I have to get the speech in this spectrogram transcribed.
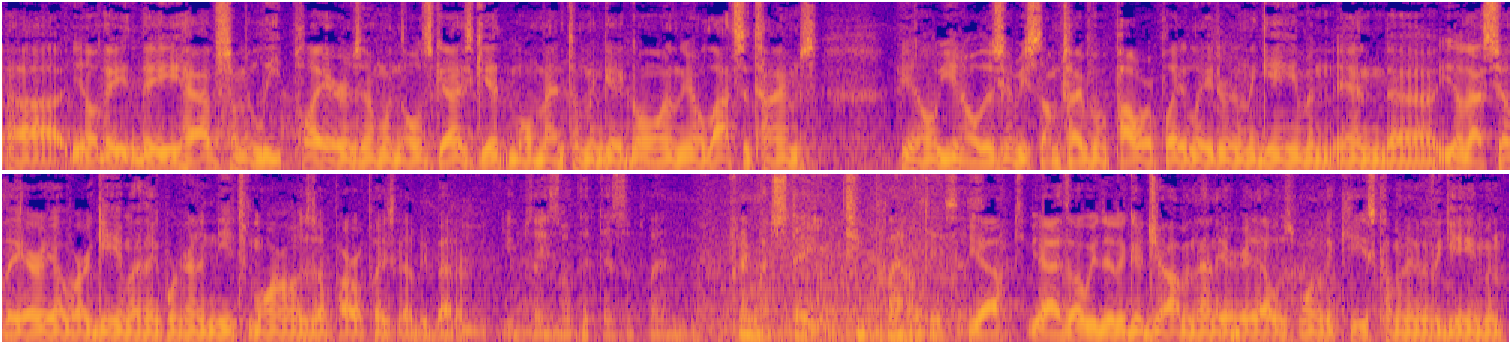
uh, you know they they have some elite players, and when those guys get momentum and get going, you know, lots of times. You know, you know, there's going to be some type of a power play later in the game, and and uh, you know that's the other area of our game. I think we're going to need tomorrow is our power play's got to be better. You pleased with the discipline? Pretty much stay two penalties. Yeah, yeah, I thought we did a good job in that area. That was one of the keys coming into the game, and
